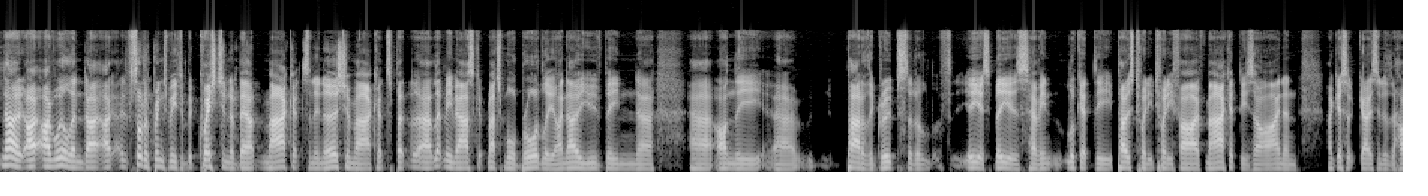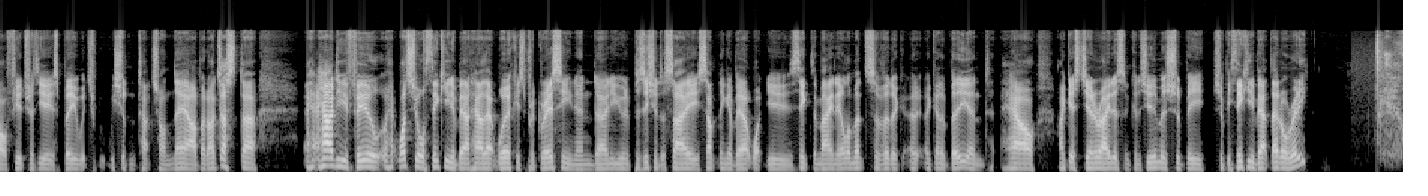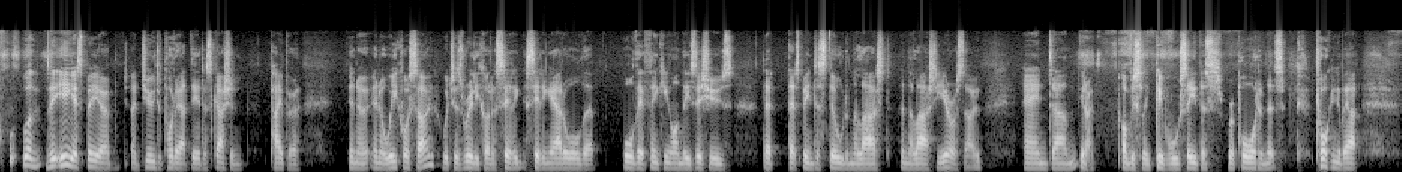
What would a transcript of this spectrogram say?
no, I, I will, and I, it sort of brings me to the question about markets and inertia markets. But uh, let me ask it much more broadly. I know you've been uh, uh, on the uh, part of the groups that are, ESB is having look at the post twenty twenty five market design, and I guess it goes into the whole future of the ESB, which we shouldn't touch on now. But I just uh, how do you feel? What's your thinking about how that work is progressing? And uh, are you in a position to say something about what you think the main elements of it are, are, going to be, and how I guess generators and consumers should be should be thinking about that already? Well, the ESB are, are due to put out their discussion paper in a in a week or so, which is really kind of setting setting out all the all their thinking on these issues that that's been distilled in the last in the last year or so, and um, you know obviously people will see this report and it's talking about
